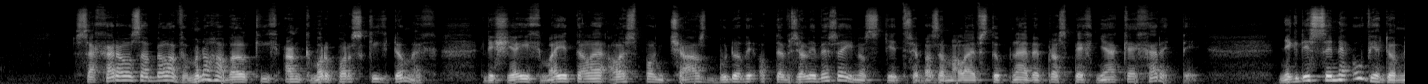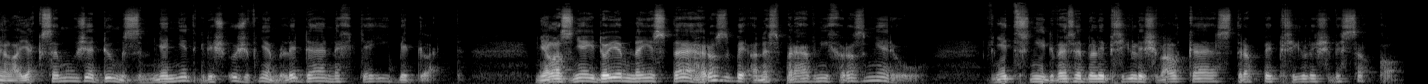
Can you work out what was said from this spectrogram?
Sacharóza byla v mnoha velkých ankmorporských domech, když jejich majitelé alespoň část budovy otevřeli veřejnosti, třeba za malé vstupné ve prospěch nějaké charity. Nikdy si neuvědomila, jak se může dům změnit, když už v něm lidé nechtějí bydlet. Měla z něj dojem nejisté hrozby a nesprávných rozměrů. Vnitřní dveře byly příliš velké, stropy příliš vysoko.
